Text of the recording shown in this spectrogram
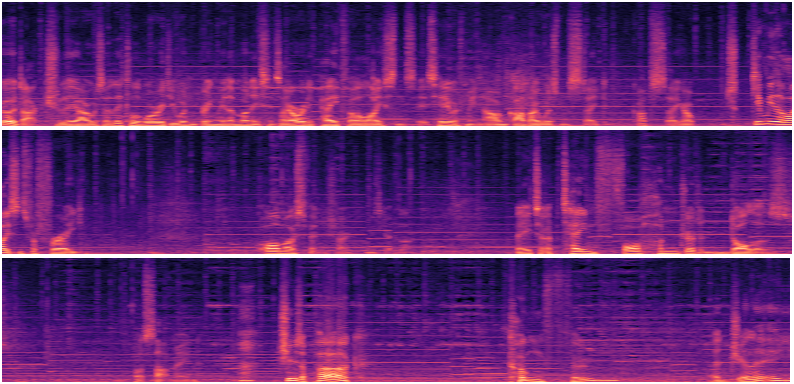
Good, actually. I was a little worried you wouldn't bring me the money since I already paid for the license. It's here with me now. I'm glad I was mistaken. God's sake, I'll just give me the license for free. almost finished. I I need to obtain four hundred dollars. What's that mean? Choose a perk. Kung Fu. Agility.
